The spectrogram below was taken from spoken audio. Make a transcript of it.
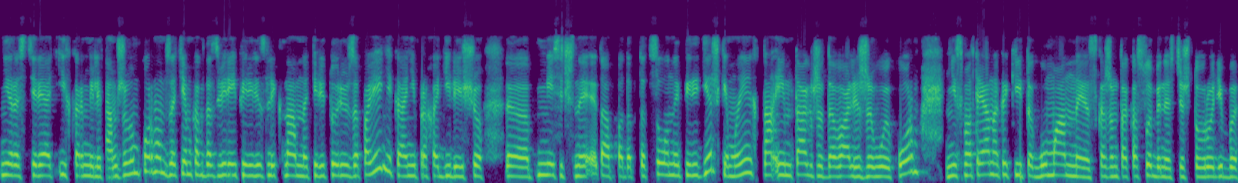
не растерять. Их кормили там живым кормом. Затем, когда зверей перевезли к нам на территорию заповедника, они проходили еще э, месячный этап адаптационной передержки, мы их, та, им также давали живой корм, несмотря на какие-то гуманные, скажем так, особенности, что вроде бы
